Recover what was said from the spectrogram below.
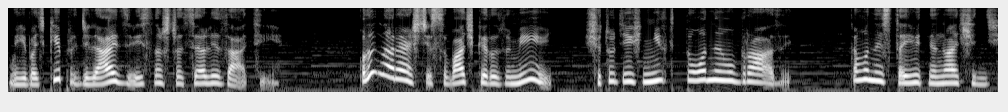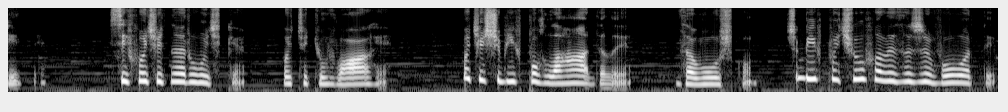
мої батьки приділяють, звісно соціалізації. Коли нарешті собачки розуміють, що тут їх ніхто не образить, то вони стають неначе діти. Всі хочуть на ручки, хочуть уваги, хочуть, щоб їх погладили за вушком, щоб їх почухали за животик.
